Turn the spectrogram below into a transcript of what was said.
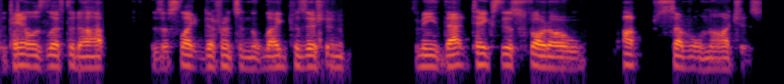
the tail is lifted up. There's a slight difference in the leg position. To me, that takes this photo up several notches.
